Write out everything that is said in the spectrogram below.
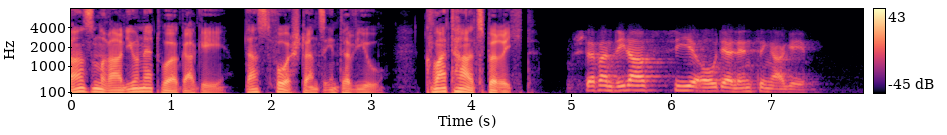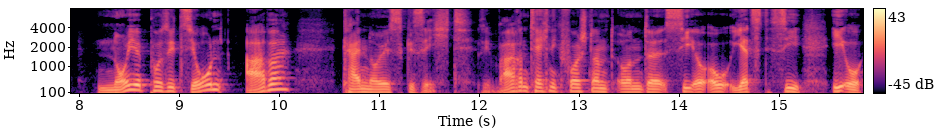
Börsenradio Network AG. Das Vorstandsinterview. Quartalsbericht. Stefan Silas, CEO der Lenzing AG. Neue Position, aber kein neues Gesicht. Sie waren Technikvorstand und äh, COO, jetzt CEO.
